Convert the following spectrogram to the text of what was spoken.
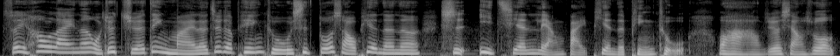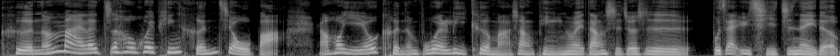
所以后来呢，我就决定买了这个拼图，是多少片的呢？是一千两百片的拼图。哇，我就想说，可能买了之后会拼很久吧，然后也有可能不会立刻马上拼，因为当时就是不在预期之内的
